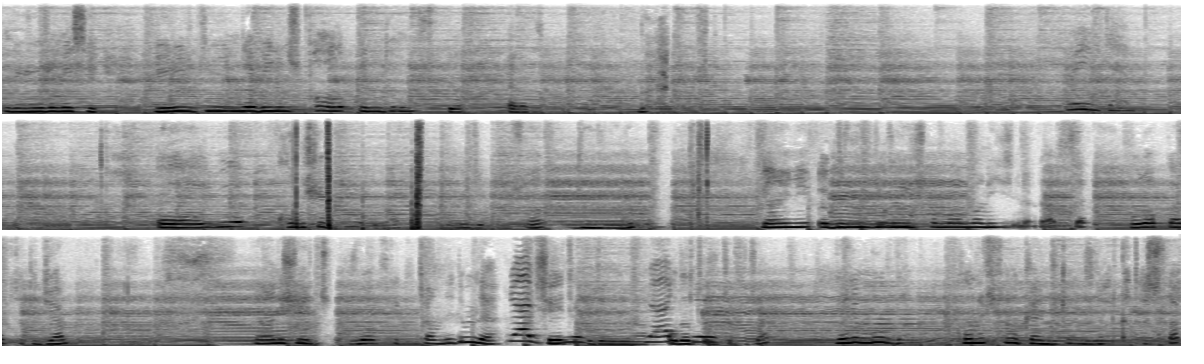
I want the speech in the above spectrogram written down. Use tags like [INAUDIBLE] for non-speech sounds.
şimdi yürümesi. Yürüdüğünde beni sopa alıp beni dövmüştü. Evet. Böyle yapmıştı. Ee, bir konuşabiliyorlar. Nece konuşuyor bilmiyorum. Yani öbür videoda inşallah Allah'ın izin ederse vloglar çekeceğim. Yani şey vlog çekeceğim dedim de şey çekeceğim ya. Oda turu çekeceğim. Derim burada. Konuşsun kendi kendine arkadaşlar.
